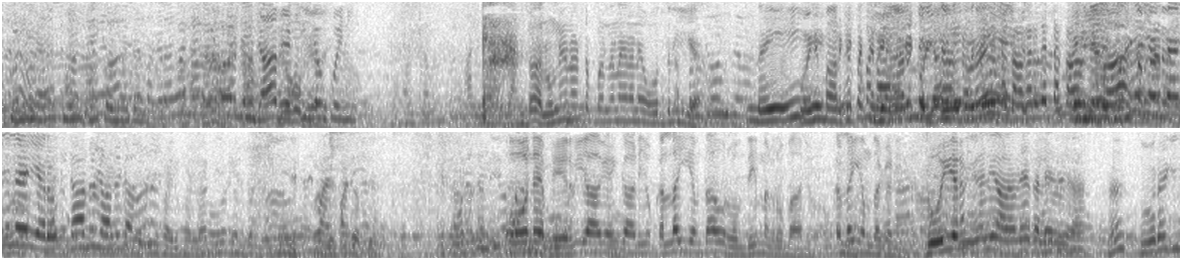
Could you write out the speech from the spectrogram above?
ਕੀ ਮੈਂ ਤੂੰ ਕੀ ਕਰਨਾ ਚਾਹੁੰਦਾ। ਜਾ ਵੇਖੀ ਜਾਓ ਕੋਈ ਨਹੀਂ। ਤੁਹਾਨੂੰ ਨਹੀਂ ਨਾ ਟੱਪਣ ਦੇਣਾ ਇਹਨਾਂ ਨੇ ਉਧਰ ਹੀ ਆ। ਨਹੀਂ। ਕੋਈ ਨਹੀਂ ਮਾਰ ਕੇ ਧੱਕੇ ਲਿਆ ਕੋਈ ਗੱਲ ਥੋੜਾ ਧੱਕਾ ਕਰਕੇ ਧੱਕਾ ਯਾਰ। ਉਹਨੇ ਫੇਰ ਵੀ ਆ ਗਿਆ ਗਾੜੀ ਉਹ ਕੱਲਾ ਹੀ ਆਉਂਦਾ ਹੋਰ ਆਉਂਦੀ ਮਗਰੋਂ ਬਾਅਦ ਉਹ ਕੱਲਾ ਹੀ ਆਉਂਦਾ ਗਾੜੀ। ਦੋ ਹੀ ਹੈ ਨਾ ਦੋ ਰਹਿ ਗਈ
